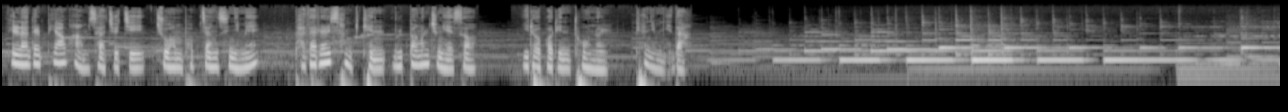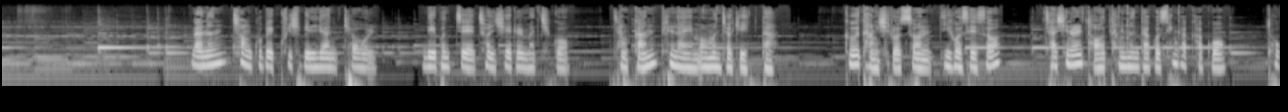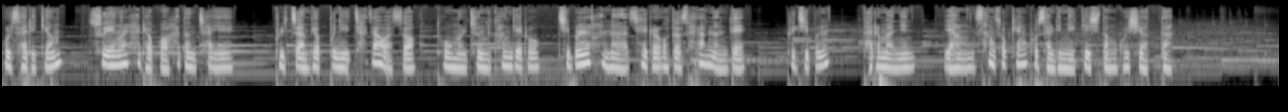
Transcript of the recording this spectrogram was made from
필라델피아 화엄사주지 주원 법장 스님의 바다를 삼킨 물방울 중에서 잃어버린 돈을 편입니다. 나는 1991년 겨울 네 번째 전시회를 마치고 잠깐 필라에 머문 적이 있다. 그 당시로선 이곳에서 자신을 더 닦는다고 생각하고 토굴살이 겸 수행을 하려고 하던 차에 불자 몇 분이 찾아와서 도움을 준 관계로 집을 하나 세를 얻어 살았는데 그 집은 다름 아닌 양 상속행 보살님이 계시던 곳이었다.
